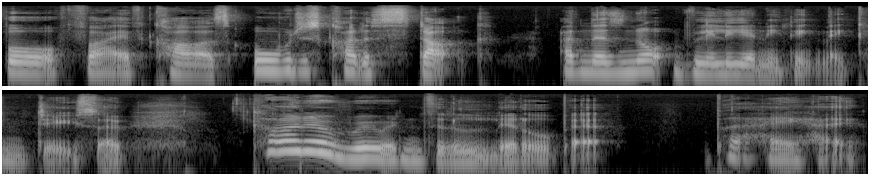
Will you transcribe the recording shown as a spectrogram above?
four or five cars all just kind of stuck and there's not really anything they can do. So kind of ruins it a little bit. But hey hey.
